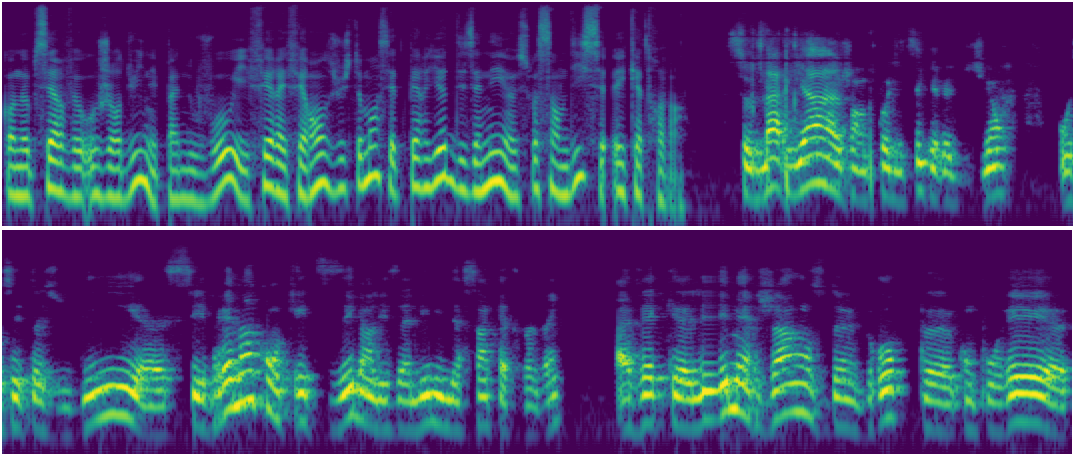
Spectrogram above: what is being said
qu'on observe aujourd'hui n'est pas nouveau. il fait référence justement à cette période des années 70 et 80. Ce mariage entre politique et religion aux États-Unis euh, s'est vraiment concrétisé dans les années 1980 avec euh, l'émergence d'un groupe euh, qu'on pourrait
